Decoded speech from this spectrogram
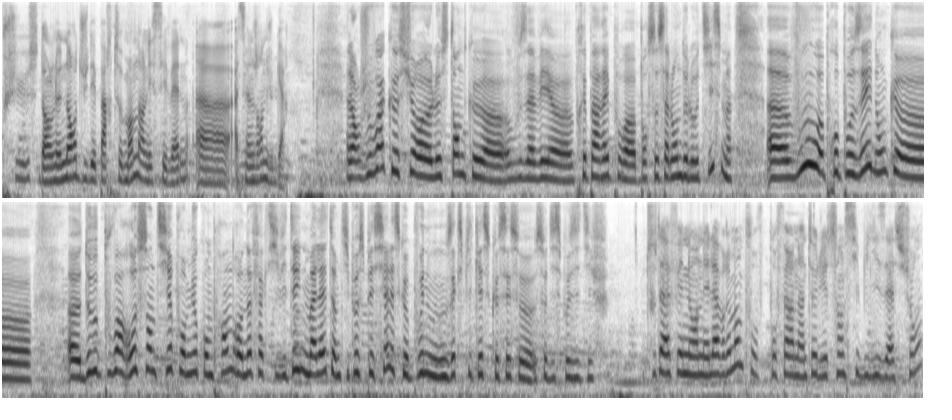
plus dans le nord du département, dans les Cévennes, à, Saint-Jean-du-Gard. Alors je vois que sur le stand que vous avez préparé pour ce salon de l'autisme, vous proposez donc euh, de pouvoir ressentir pour mieux comprendre neuf activités, une mallette un petit peu spéciale. Est-ce que vous pouvez nous, expliquer ce que c'est ce, dispositif? Tout à fait, nous on est là vraiment pour, faire un atelier de sensibilisation.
